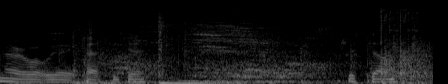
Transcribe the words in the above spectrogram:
No, what we ate past these Just dumb.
